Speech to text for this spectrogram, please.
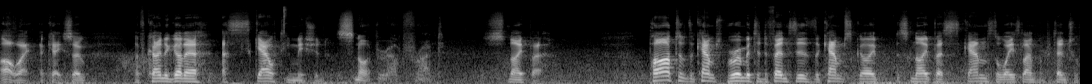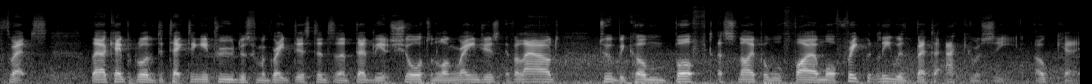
Oh, right. Okay, so I've kind of got a, a scouting mission. Sniper out front. Sniper. Part of the camp's perimeter defenses, the camp sky sniper scans the wasteland for potential threats. They are capable of detecting intruders from a great distance and are deadly at short and long ranges. If allowed to become buffed, a sniper will fire more frequently with better accuracy. Okay.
